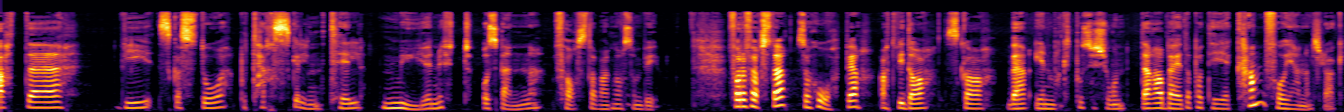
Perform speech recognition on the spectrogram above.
at eh, vi skal stå på terskelen til mye nytt og spennende for Stavanger som by. For det første så håper jeg at vi da skal være i en maktposisjon der Arbeiderpartiet kan få gjennomslag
